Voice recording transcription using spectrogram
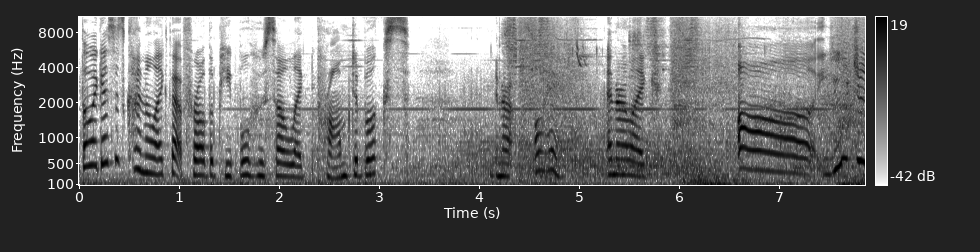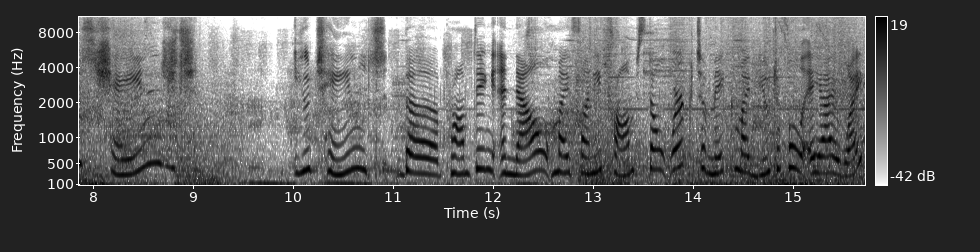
Though I guess it's kind of like that for all the people who sell like prompt books and are oh hey and are like, uh, you just changed you changed the prompting and now my funny prompts don't work to make my beautiful AI wife?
